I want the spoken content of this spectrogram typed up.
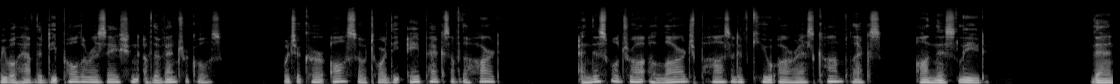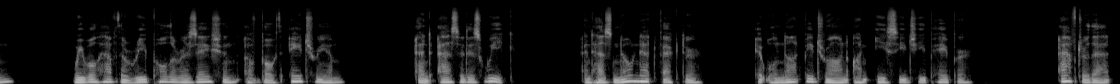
we will have the depolarization of the ventricles, which occur also toward the apex of the heart, and this will draw a large positive QRS complex on this lead. Then, we will have the repolarization of both atrium, and as it is weak and has no net vector, it will not be drawn on ECG paper. After that,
